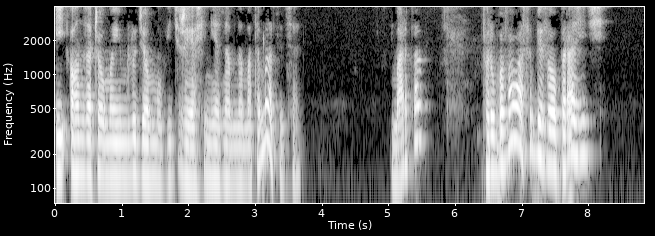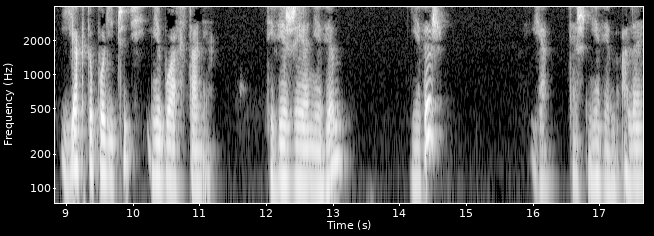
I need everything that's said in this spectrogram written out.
I on zaczął moim ludziom mówić, że ja się nie znam na matematyce. Marta próbowała sobie wyobrazić, jak to policzyć, i nie była w stanie. Ty wiesz, że ja nie wiem? Nie wiesz? Ja też nie wiem, ale,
